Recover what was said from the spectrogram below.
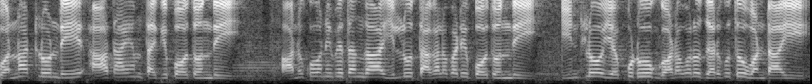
ఉన్నట్లుండి ఆదాయం తగ్గిపోతుంది. అనుకోని విధంగా ఇల్లు తగలబడిపోతుంది. ఇంట్లో ఎప్పుడూ గొడవలు జరుగుతూ ఉంటాయి.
